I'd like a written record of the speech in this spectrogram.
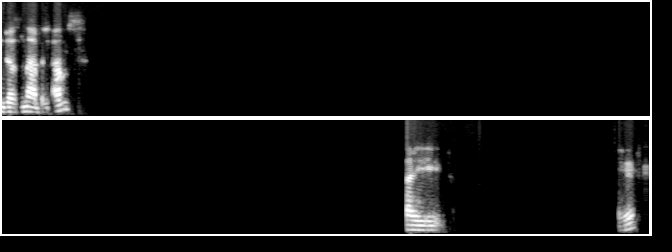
أنجزناه بالأمس. هي هيك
